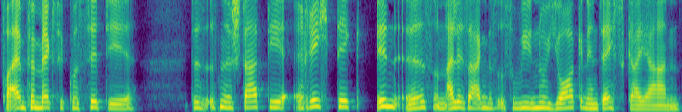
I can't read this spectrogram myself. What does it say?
vor allem für Mexico City. Das ist eine Stadt, die richtig in ist und alle sagen, das ist so wie New York in den 60er Jahren.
